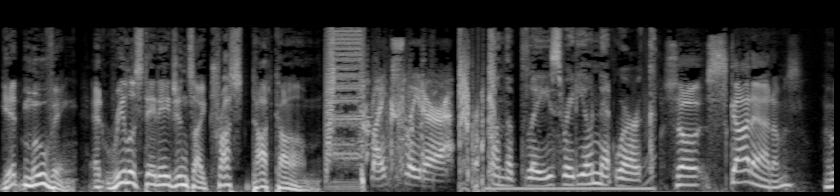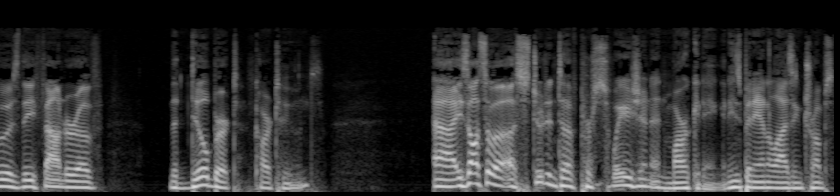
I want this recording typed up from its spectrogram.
Get moving at realestateagentsitrust.com. Mike Slater on the Blaze Radio Network. So Scott Adams, who is the founder of the Dilbert cartoons, uh, he's also a, a student of persuasion and marketing, and he's been analyzing Trump's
